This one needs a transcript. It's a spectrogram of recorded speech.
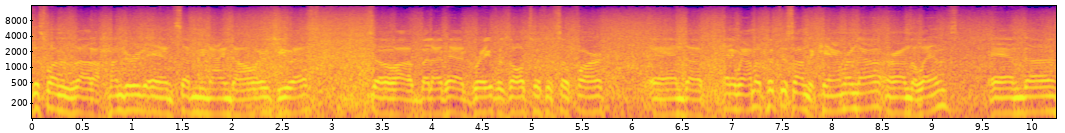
this one is about $179 US. So, uh, but I've had great results with it so far. And uh, anyway, I'm gonna put this on the camera now, or on the lens. And uh,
